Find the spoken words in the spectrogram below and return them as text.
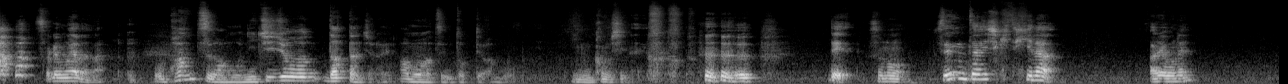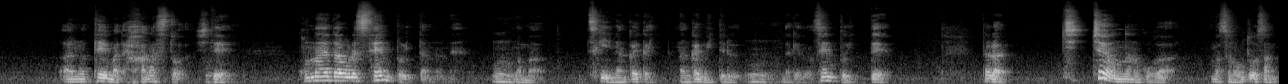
それも嫌だな。もうパンツがもう日常だったんじゃない？天松にとってはもうんかもしれないな。でその潜在意識的なあれをねあのテーマで話すとして、この間俺銭湯行ったんだよね、う、うん。まあまあ月に何回か何回も行ってるうんんだけど銭湯行ってただちっちゃい女の子が、まあ、そのお父さん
